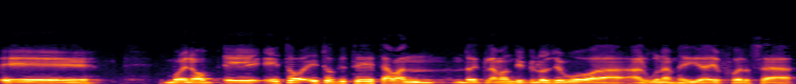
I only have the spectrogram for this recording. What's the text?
Eh, bueno, eh, esto, esto que ustedes estaban reclamando y que lo llevó a, algunas medidas de fuerza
